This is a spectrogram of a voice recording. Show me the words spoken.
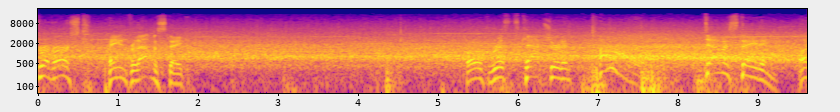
It's reversed. Paying for that mistake. Both wrists captured and pow! Devastating. A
